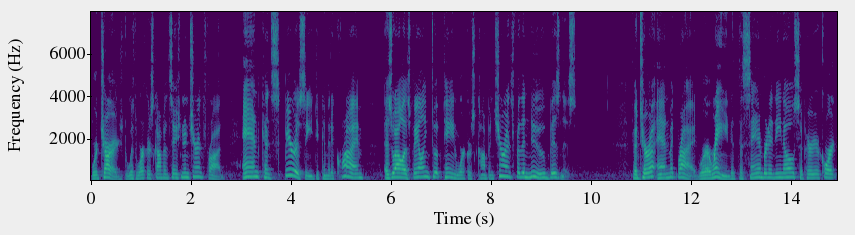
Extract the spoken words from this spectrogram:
were charged with workers' compensation insurance fraud and conspiracy to commit a crime, as well as failing to obtain workers' comp insurance for the new business. Ventura and McBride were arraigned at the San Bernardino Superior Court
